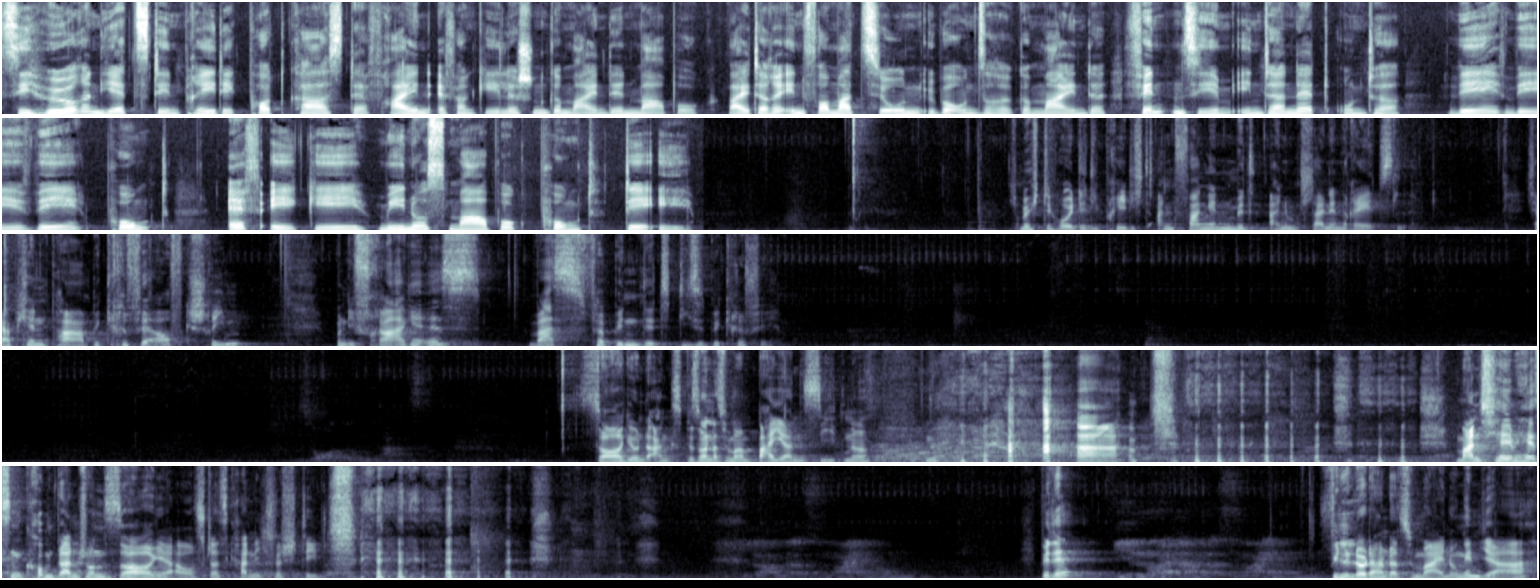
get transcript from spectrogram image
Sie hören jetzt den Predig-Podcast der Freien Evangelischen Gemeinde in Marburg. Weitere Informationen über unsere Gemeinde finden Sie im Internet unter www.feg-marburg.de. Ich möchte heute die Predigt anfangen mit einem kleinen Rätsel. Ich habe hier ein paar Begriffe aufgeschrieben und die Frage ist, was verbindet diese Begriffe? Sorge und Angst, besonders wenn man Bayern sieht. Ne? Manche im Hessen kommt dann schon Sorge auf, das kann ich verstehen. Bitte? Viele Leute haben dazu Meinungen, ja.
